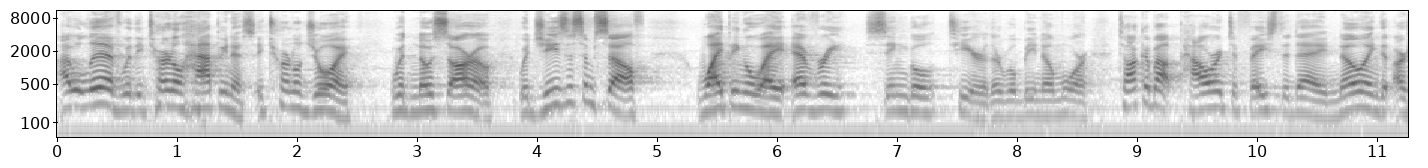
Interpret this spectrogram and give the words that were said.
I will live with eternal happiness, eternal joy, with no sorrow, with Jesus Himself wiping away every single tear. There will be no more. Talk about power to face the day, knowing that our,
